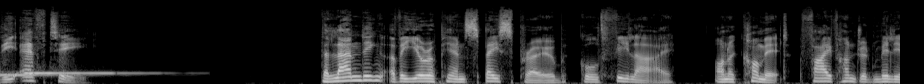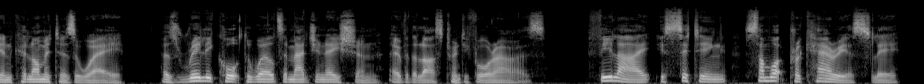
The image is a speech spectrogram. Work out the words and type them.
The FT. The landing of a European space probe called Philae on a comet 500 million kilometres away has really caught the world's imagination over the last 24 hours. Philae is sitting somewhat precariously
